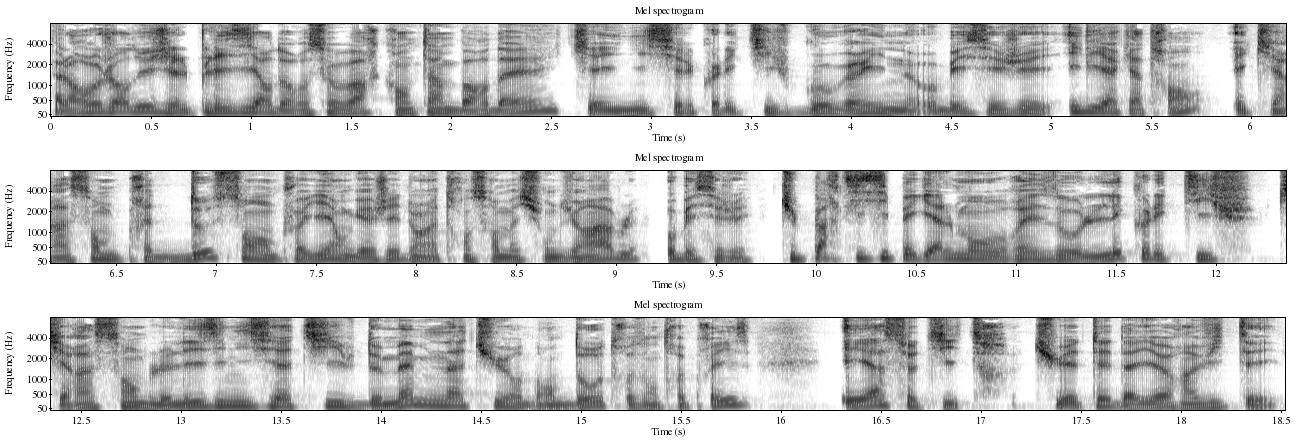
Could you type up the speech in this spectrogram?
Alors aujourd'hui, j'ai le plaisir de recevoir Quentin Bordet, qui a initié le collectif Go Green au BCG il y a 4 ans et qui rassemble près de 200 employés engagés dans la transformation durable au BCG. Tu participes également au réseau Les Collectifs, qui rassemble les initiatives de même nature dans d'autres entreprises. Et à ce titre, tu étais d'ailleurs invité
